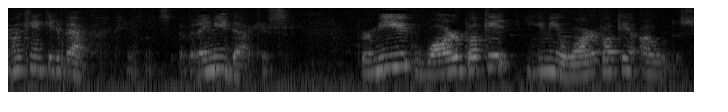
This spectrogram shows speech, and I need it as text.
Now I can't get it back. But I need that because for me, water bucket. You give me a water bucket, I will just.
